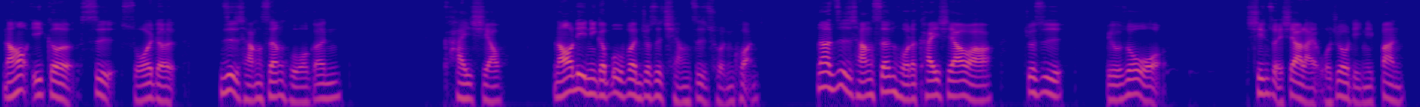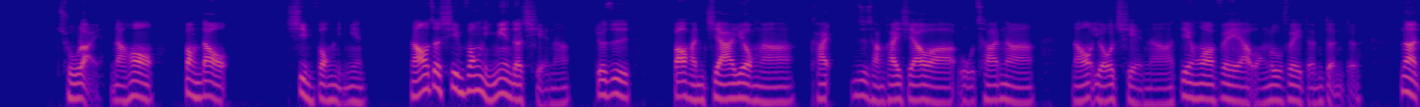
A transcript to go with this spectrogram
然后一个是所谓的日常生活跟开销。然后另一个部分就是强制存款。那日常生活的开销啊，就是比如说我薪水下来，我就领一半出来，然后放到信封里面。然后这信封里面的钱呢、就是包含家用啊、开日常开销啊、午餐啊，然后油钱啊、电话费啊、网络费等等的。那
